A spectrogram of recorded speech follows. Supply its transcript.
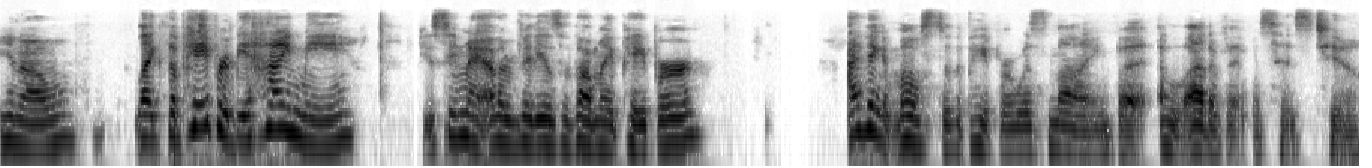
you know, like the paper behind me. If you've seen my other videos with all my paper, I think most of the paper was mine, but a lot of it was his too.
